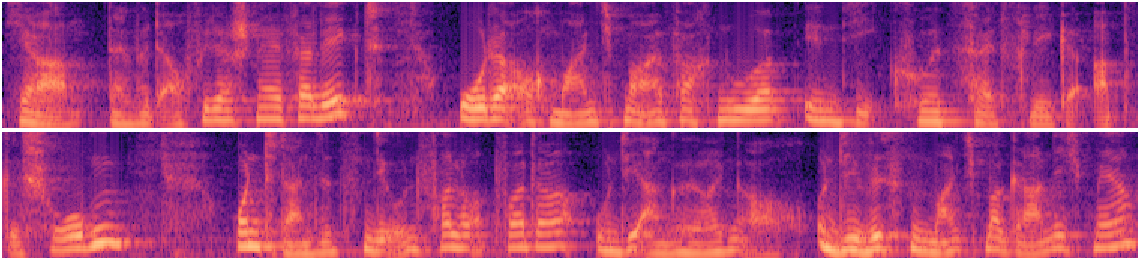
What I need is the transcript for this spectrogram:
ja, dann wird auch wieder schnell verlegt oder auch manchmal einfach nur in die Kurzzeitpflege abgeschoben. Und dann sitzen die Unfallopfer da und die Angehörigen auch. Und die wissen manchmal gar nicht mehr,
